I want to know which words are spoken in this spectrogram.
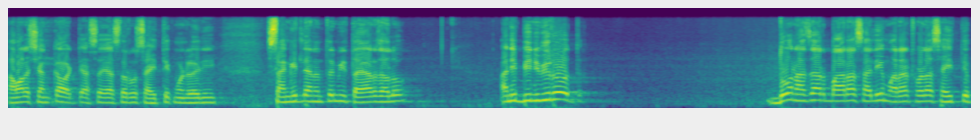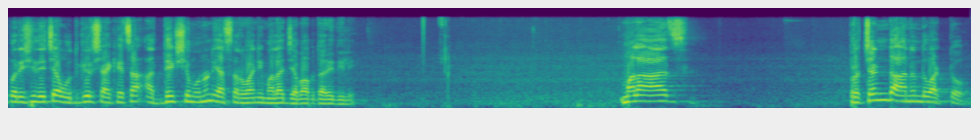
आम्हाला शंका वाटते असं या सर्व साहित्यिक मंडळींनी सांगितल्यानंतर मी तयार झालो आणि बिनविरोध दोन हजार बारा साली मराठवाडा साहित्य परिषदेच्या उदगीर शाखेचा अध्यक्ष म्हणून या सर्वांनी मला जबाबदारी दिली. मला आज प्रचंड आनंद वाटतो.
